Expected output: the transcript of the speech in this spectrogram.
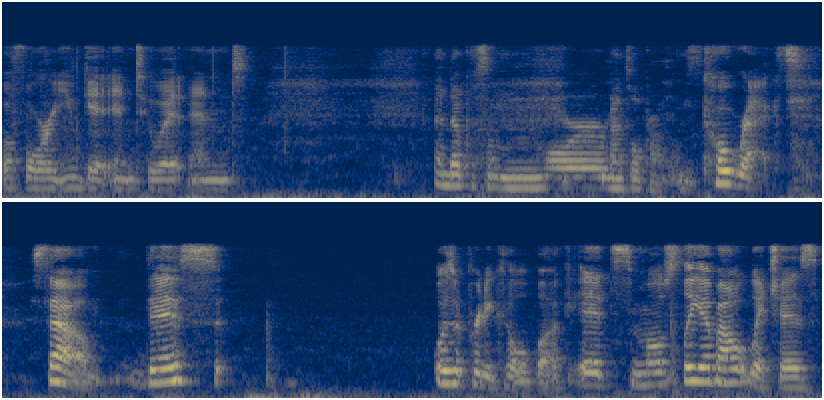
before you get into it and End up with some more mental problems. Correct. So, this was a pretty cool book. It's mostly about witches,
